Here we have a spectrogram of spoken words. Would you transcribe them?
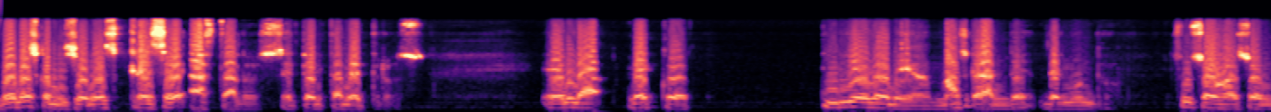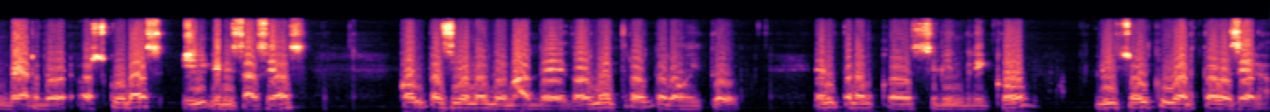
En buenas condiciones crece hasta los 70 metros. Es la mecotiledonea más grande del mundo. Sus hojas son verde oscuras y grisáceas, con peciones de más de 2 metros de longitud. El tronco es cilíndrico, liso y cubierto de cera.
